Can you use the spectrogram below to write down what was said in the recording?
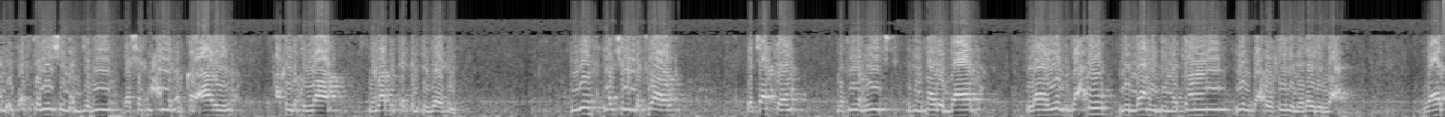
and its explanation الجديد by Sheikh Muhammad al-Qara'awi حفظه الله may Allah protect and preserve him in this lecture number 12 the chapter that we have reached is entitled باب لا يذبح لله بمكان يذبح فيه لغير الله that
